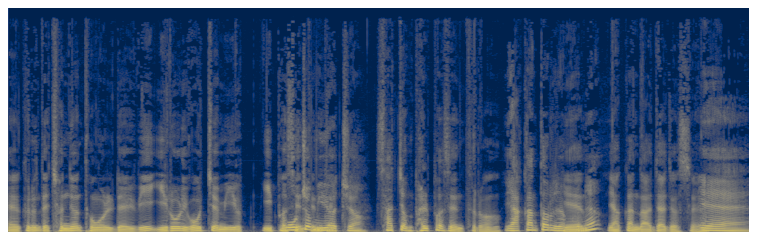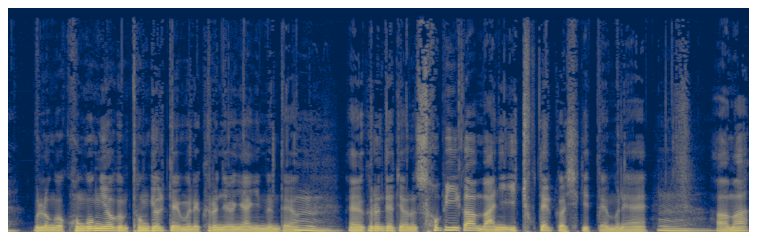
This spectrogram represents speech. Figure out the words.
예, 그런데 전년 동월 대비 1월이 5.2%인데 5.2였죠. 4.8%로 약간 예, 떨어졌군요. 약간 낮아졌어요. 예. 물론 그 공공요금 동결 때문에 그런 영향이 있는데요. 음. 예, 그런데 저는 소비가 많이 이축될 것이기 때문에 음. 아마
